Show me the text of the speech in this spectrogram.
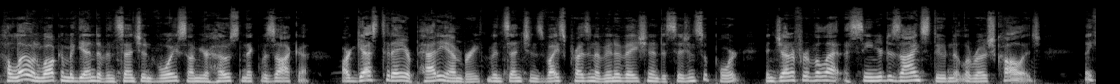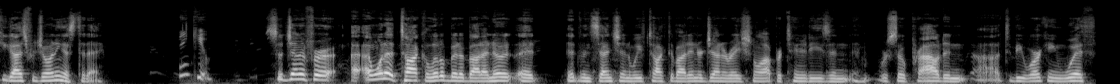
Hello and welcome again to Vincentian Voice. I'm your host, Nick Vizaka. Our guests today are Patty Embry, Vincentian's Vice President of Innovation and Decision Support, and Jennifer Villette, a Senior Design student at La Roche College. Thank you guys for joining us today. Thank you. So Jennifer, I, I want to talk a little bit about, I know at, at Vincentian, we've talked about intergenerational opportunities and, and we're so proud and, uh, to be working with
